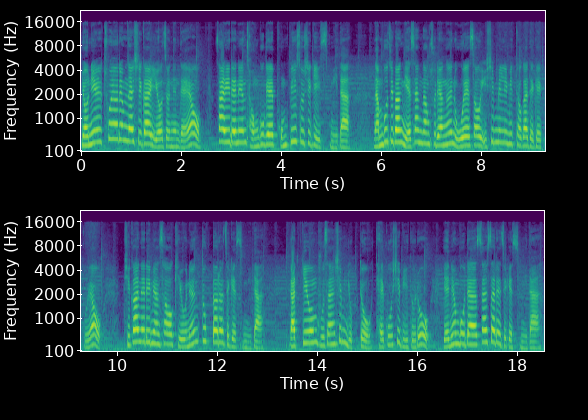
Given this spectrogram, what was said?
연일 초여름 날씨가 이어졌는데요. 4일에는 전국에 봄비 소식이 있습니다. 남부지방 예상 강수량은 5에서 20mm가 되겠고요. 비가 내리면서 기온은 뚝 떨어지겠습니다. 낮 기온 부산 16도, 대구 12도로 예년보다 쌀쌀해지겠습니다.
